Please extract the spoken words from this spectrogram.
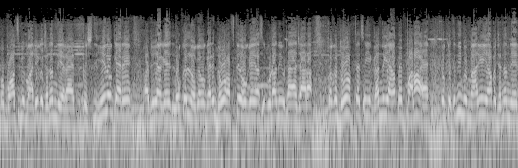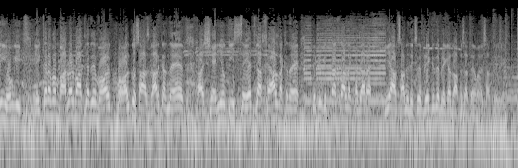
वो बहुत सी बीमारियों को जन्म दे रहा है। तो ये लोग कह रहे हैं जो यहाँ के लोकल लोग हैं वो कह रहे हैं दो हफ़्ते हो गए यहाँ से कूड़ा नहीं उठाया जा रहा। तो अगर दो हफ़्ते से ये गंद यहाँ पे पड़ा है तो कितनी बीमारियाँ यहाँ पे जन्म ले रही होंगी? एक तरफ़ हम बार बार बात करते हैं, माहौल माहौल को साजगार करना है शहरीों की सेहत का ख्याल रखना है, लेकिन कितना ख्याल रखा जा रहा है, ये आप सामने देख सकते हैं। ब्रेक देते हैं, ब्रेक वापस आते हैं हमारे साथ रहिएगा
